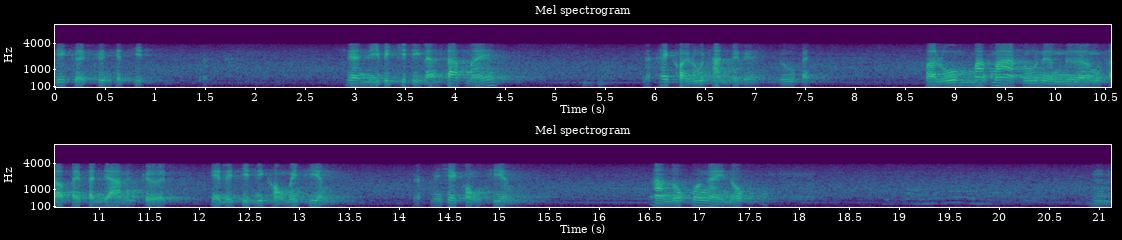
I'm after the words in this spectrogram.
ที่เกิดขึ้นกับจิตเนี่ยหนีไปคิดอีกแล้วทราบไหมให้คอยรู้ทันไปเรื่อยรู้ไปพอรู้มากๆ รู้เนืองๆต่อไปปัญญามันเกิด เห็นเลยจิตนี่ของไม่เที่ยงไม่ใช่ของเที่ยงอ้าวนกว่าไงนก อืม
